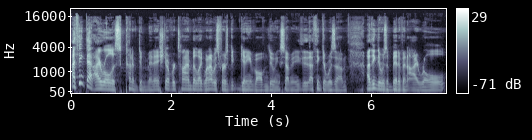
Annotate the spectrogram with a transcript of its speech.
I think that eye roll is kind of diminished over time. But like when I was first get- getting involved in doing stuff, I, mean, I think there was um I think there was a bit of an eye roll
